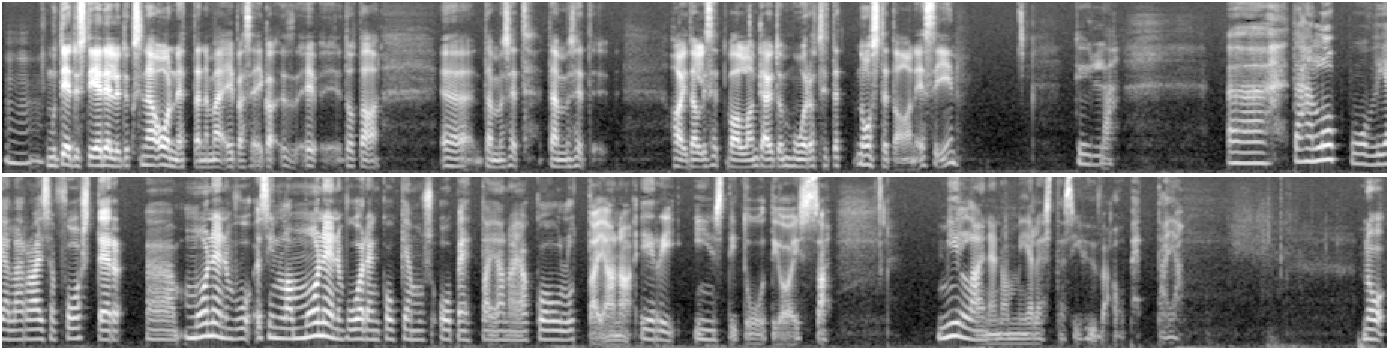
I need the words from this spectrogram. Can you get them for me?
Mm. Mutta tietysti edellytyksenä on, että nämä epäseika, e, tota, tämmöiset, tämmöiset haitalliset vallankäytön muodot sitten nostetaan esiin. Kyllä. Tähän loppuun vielä Raisa Foster. Monen, sinulla on monen vuoden kokemus opettajana ja kouluttajana eri instituutioissa. Millainen on mielestäsi hyvä opettaja? No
